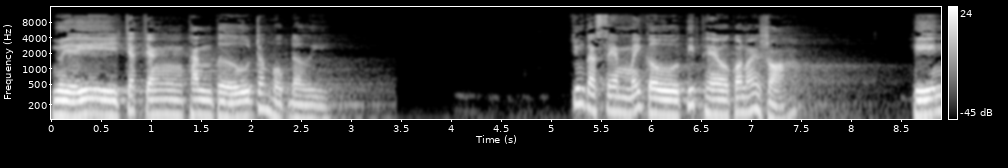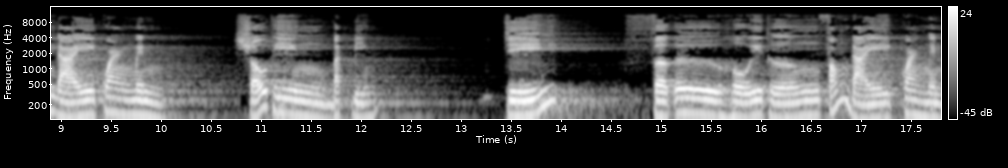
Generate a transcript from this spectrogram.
Người ấy chắc chắn thành tựu trong một đời. Chúng ta xem mấy câu tiếp theo có nói rõ. Hiện đại quang minh, Sổ thiên bạch biến. Chỉ Phật ư hội thượng phóng đại quang minh.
